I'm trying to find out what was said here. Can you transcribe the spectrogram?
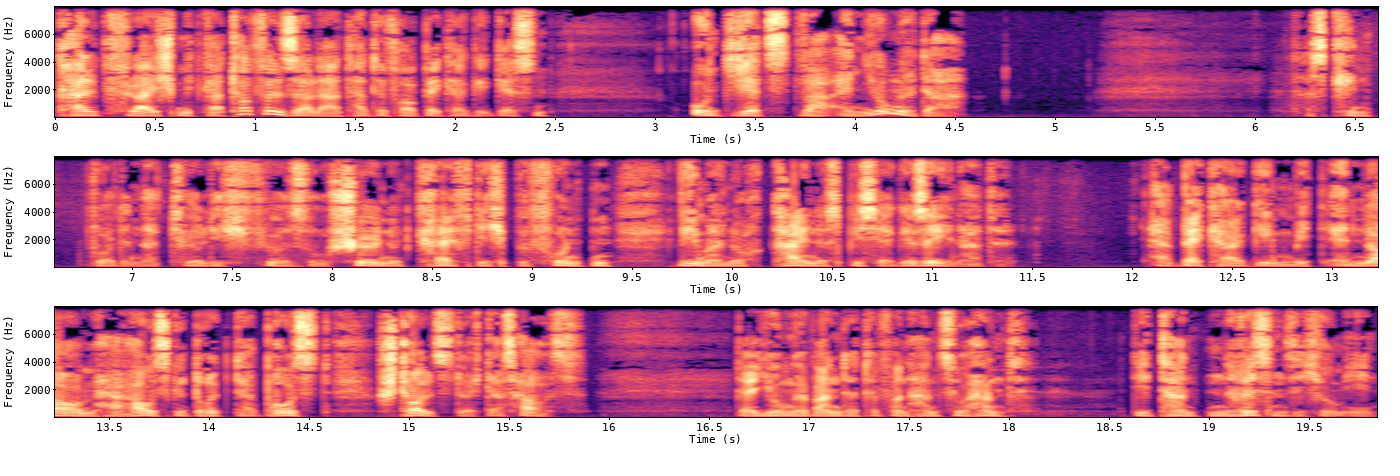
Kalbfleisch mit Kartoffelsalat hatte Frau Becker gegessen. Und jetzt war ein Junge da. Das Kind wurde natürlich für so schön und kräftig befunden, wie man noch keines bisher gesehen hatte. Herr Becker ging mit enorm herausgedrückter Brust stolz durch das Haus. Der Junge wanderte von Hand zu Hand. Die Tanten rissen sich um ihn.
